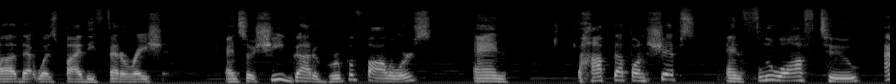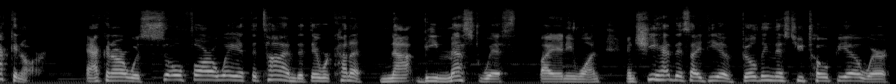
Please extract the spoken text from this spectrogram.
uh, that was by the Federation. And so she got a group of followers and hopped up on ships and flew off to Achenar. Achenar was so far away at the time that they were kind of not be messed with by anyone. And she had this idea of building this utopia where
